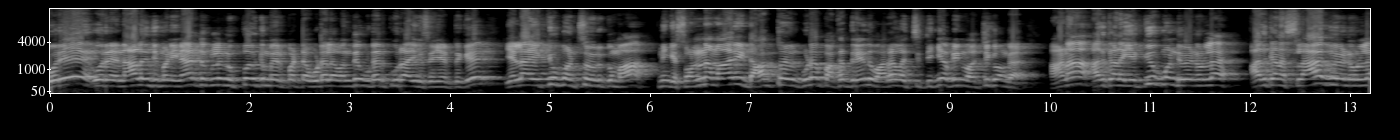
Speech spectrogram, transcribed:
ஒரே ஒரு நாலஞ்சு மணி நேரத்துக்குள்ள முப்பதுக்கும் மேற்பட்ட உடலை வந்து உடற்கூறாய்வு செய்யறதுக்கு எல்லா எக்யூப்மெண்ட்ஸும் இருக்குமா? நீங்க சொன்ன மாதிரி டாக்டர் கூட பக்கத்துல இருந்து வர வச்சுட்டீங்க அப்படின்னு வச்சுக்கோங்க. ஆனா அதுக்கான எக்யூப்மெண்ட் வேணும்ல அதுக்கான ஸ்லாப் வேணும்ல.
